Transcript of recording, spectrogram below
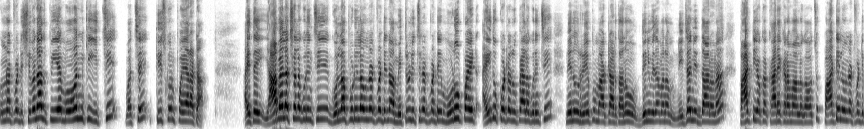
ఉన్నటువంటి శివనాథ్ పిఏ మోహన్కి ఇచ్చి వచ్చి తీసుకొని పోయారట. అయితే యాభై లక్షల గురించి గొల్లపూడిలో ఉన్నటువంటి నా మిత్రులు ఇచ్చినటువంటి మూడు పాయింట్ ఐదు కోట్ల రూపాయల గురించి నేను రేపు మాట్లాడతాను. దీని మీద మనం నిజ నిర్ధారణ పార్టీ యొక్క కార్యక్రమాల్లో కావచ్చు పార్టీలో ఉన్నటువంటి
